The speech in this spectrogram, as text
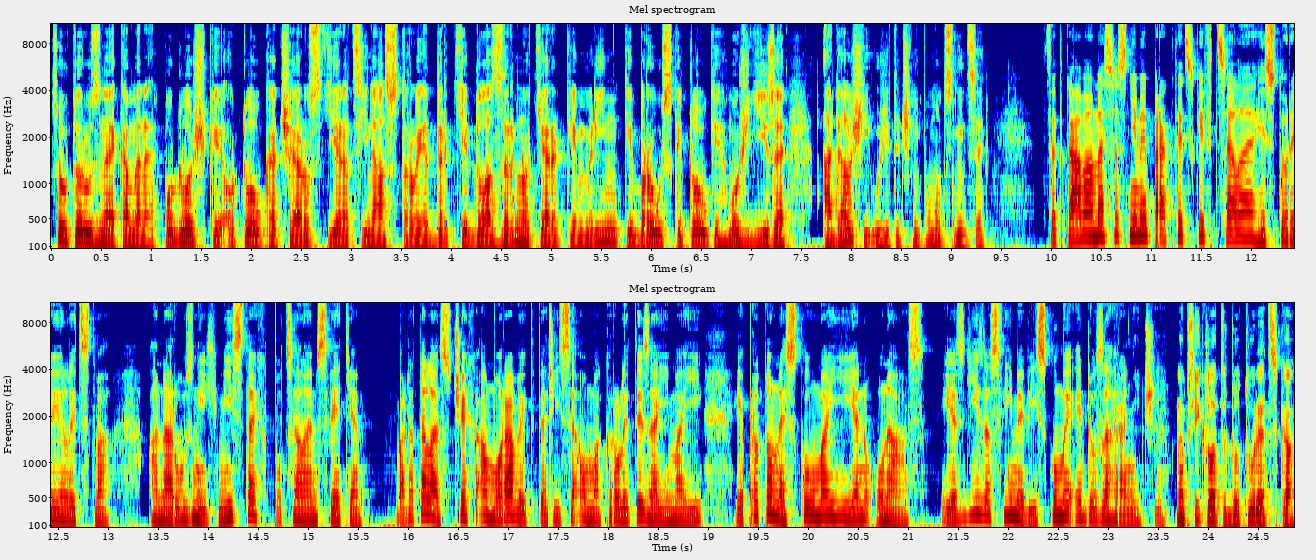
Jsou to různé kamenné podložky, otloukače, roztírací nástroje, drtidla, zrnotěrky, mlínky, brousky, tlouky, hmoždíře a další užiteční pomocníci. Setkáváme se s nimi prakticky v celé historii lidstva a na různých místech po celém světě. Badatelé z Čech a Moravy, kteří se o makrolity zajímají, je proto neskoumají jen u nás. Jezdí za svými výzkumy i do zahraničí. Například do Turecka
